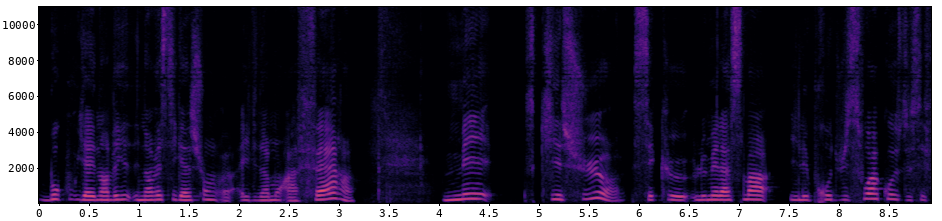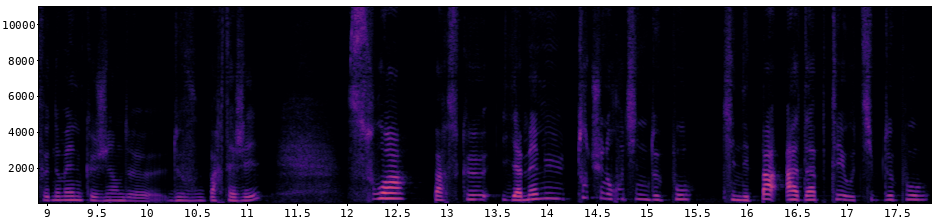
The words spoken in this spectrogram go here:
beaucoup, il y a une, investigation euh, évidemment à faire. Mais ce qui est sûr, c'est que le mélasma, il est produit soit à cause de ces phénomènes que je viens de, vous partager, soit parce qu'il y a même eu toute une routine de peau qui n'est pas adaptée au type de peau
